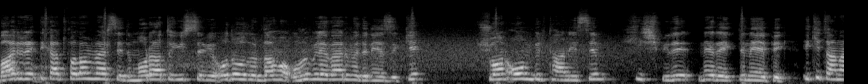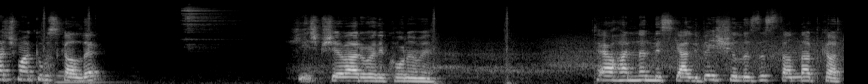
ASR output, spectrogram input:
Bari renkli kart falan verseydi. Morata 100 seviye o da olurdu ama onu bile vermedi ne yazık ki. Şu an 11 tane isim. Hiçbiri ne renkli ne epik. 2 tane açma hakkımız kaldı. Hiçbir şey vermedi Konami. Theo Hernandez geldi. 5 yıldızlı standart kart.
